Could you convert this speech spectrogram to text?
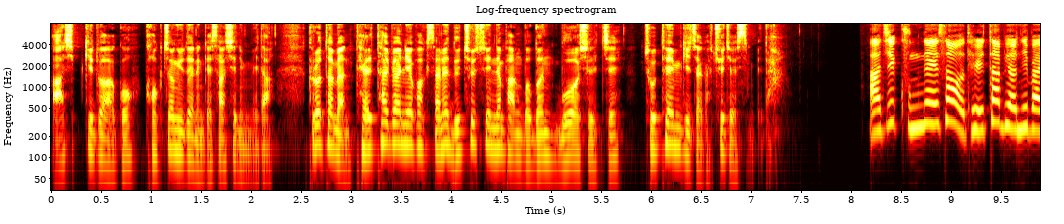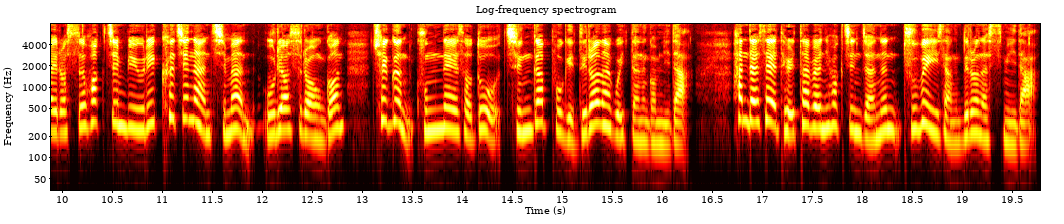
아쉽기도 하고 걱정이 되는 게 사실입니다. 그렇다면 델타 변이 확산을 늦출 수 있는 방법은 무엇일지 조태임 기자가 취재했습니다. 아직 국내에서 델타 변이 바이러스 확진 비율이 크지는 않지만 우려스러운 건 최근 국내에서도 증가폭이 늘어나고 있다는 겁니다. 한 달 새 델타 변이 확진자는 두 배 이상 늘어났습니다.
